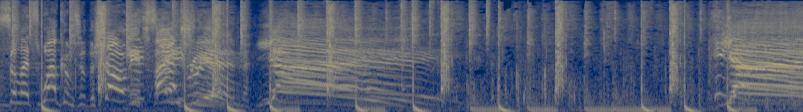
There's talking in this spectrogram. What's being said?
So let's welcome to the show. It's Adrian. Yay! Yay!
